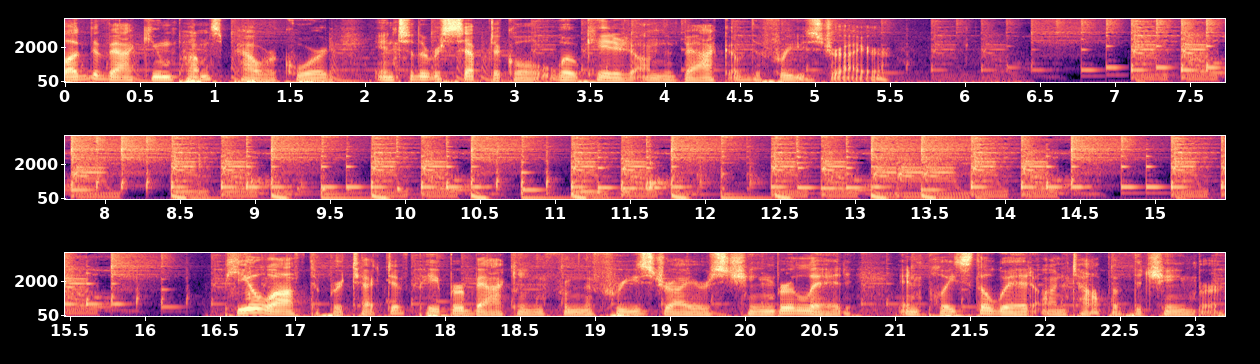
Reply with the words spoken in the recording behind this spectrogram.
plug the vacuum pump's power cord into the receptacle located on the back of the freeze dryer. Peel off the protective paper backing from the freeze dryer's chamber lid and place the lid on top of the chamber.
